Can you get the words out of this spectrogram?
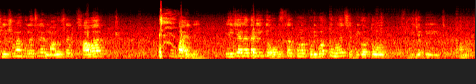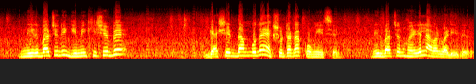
সেই সময় বলেছিলেন মানুষের খাওয়ার উপায় নেই। এই জায়গা দাঁড়িয়ে কি অবস্থার কোনো পরিবর্তন হয়েছে? বিগত বিজেপি নির্বাচনী গিমিক হিসেবে গ্যাসের দাম বোধহয় একশো টাকা কমিয়েছে। নির্বাচন হয়ে গেলে আবার বাড়িয়ে দেবে।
